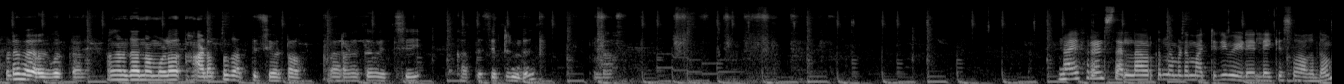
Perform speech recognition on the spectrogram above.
ഇവിടെ വിറക് വെക്കാനോ. അങ്ങനെ ഇതാ നമ്മൾ അടപ്പ് കത്തിച്ച് കേട്ടോ. വിറകൊക്കെ വെച്ച് കത്തിച്ചിട്ടുണ്ട്. ഹായ് ഫ്രണ്ട്സ് എല്ലാവർക്കും നമ്മുടെ മറ്റൊരു വീഡിയോയിലേക്ക് സ്വാഗതം.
